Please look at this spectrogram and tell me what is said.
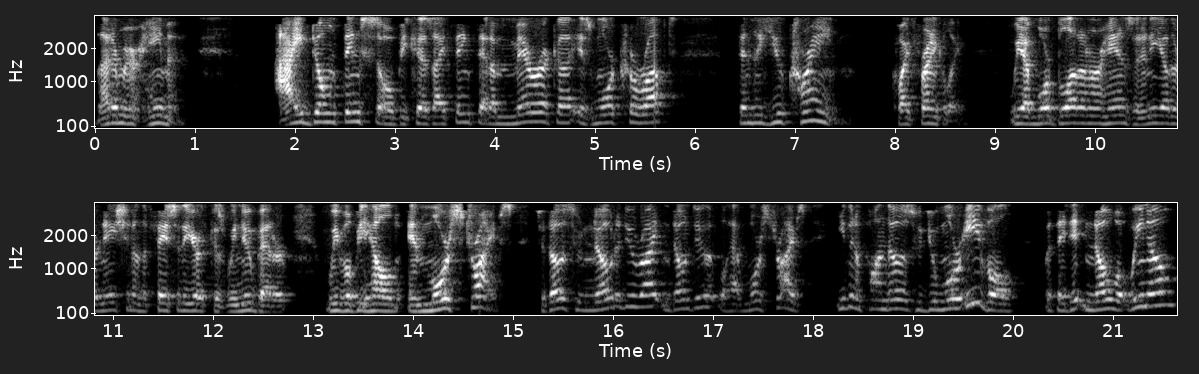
Vladimir Haman. I don't think so because I think that America is more corrupt than the Ukraine, quite frankly. We have more blood on our hands than any other nation on the face of the earth because we knew better. We will be held in more stripes. To those who know to do right and don't do it, we'll have more stripes. Even upon those who do more evil, but they didn't know what we know,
